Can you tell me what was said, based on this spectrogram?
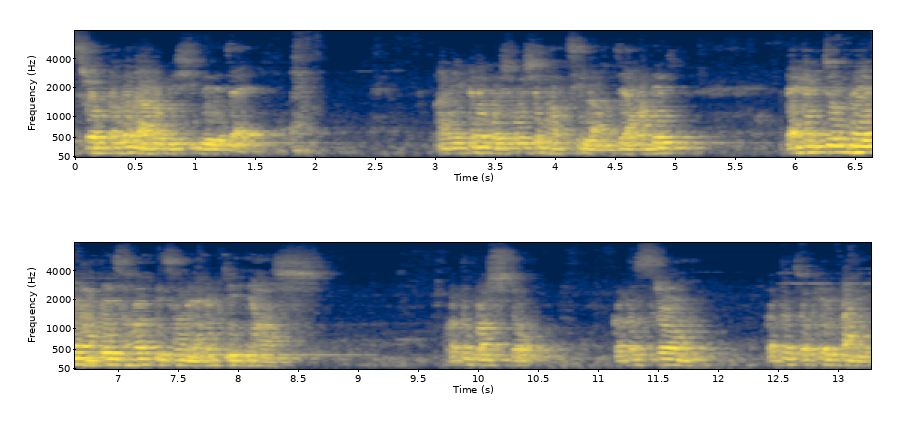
শ্রদ্ধাবোধ আরও বেশি বেড়ে যায়। আমি এখানে বসে বসে ভাবছিলাম যে আমাদের এক একজন ভাইয়ের হাফেজ হওয়ার পিছনে এক একটা ইতিহাস। কত কষ্ট, কত শ্রম, কত চোখের পানি,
